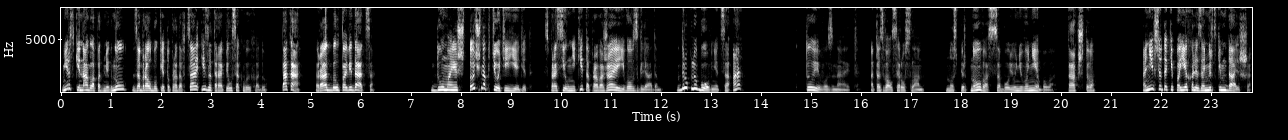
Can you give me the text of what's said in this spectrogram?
Мирский нагло подмигнул, забрал букет у продавца и заторопился к выходу. Пока. Рад был повидаться. Думаешь, точно к тете едет? Спросил Никита, провожая его взглядом. Вдруг любовница, а? Кто его знает? Отозвался Руслан. Но спиртного с собой у него не было. Так что... Они все-таки поехали за Мирским дальше.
